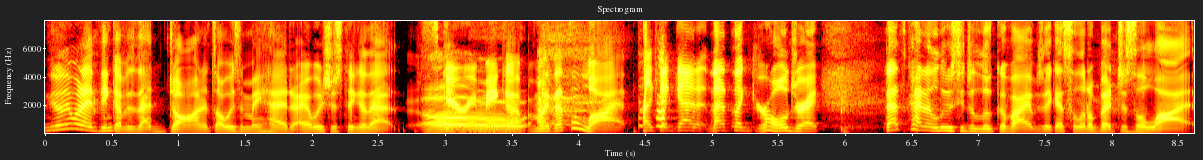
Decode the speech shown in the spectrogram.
only one I think of is that Dawn. It's always in my head. I always just think of that scary Oh. makeup. I'm like, that's a lot. Like, I get it. That's like your whole drag. That's kind of Lucy DeLuca vibes, I guess, a little bit. Just a lot.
